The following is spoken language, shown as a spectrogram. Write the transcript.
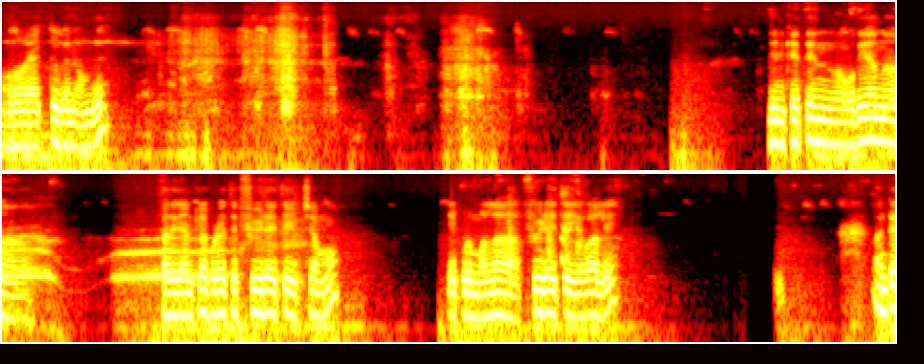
ఎవరో యాక్టివ్గానే ఉంది. దీనికైతే ఉదయాన్న పది గంటలకు అయితే ఫీడ్ అయితే ఇచ్చాము. ఇప్పుడు మళ్ళా ఫీడ్ అయితే ఇవ్వాలి. అంటే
